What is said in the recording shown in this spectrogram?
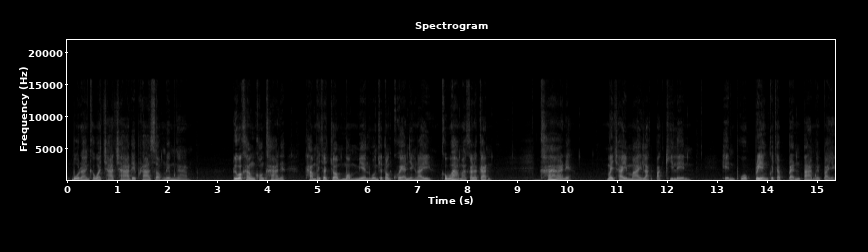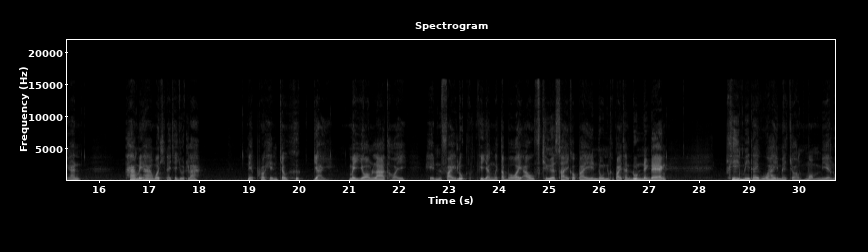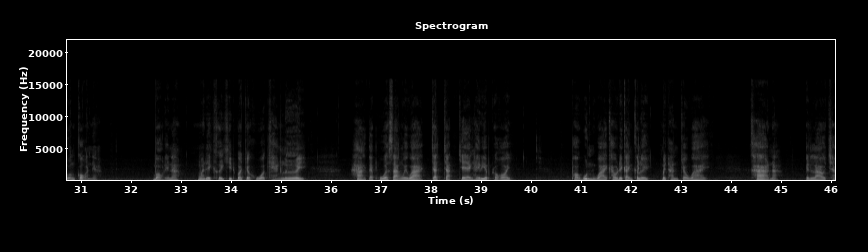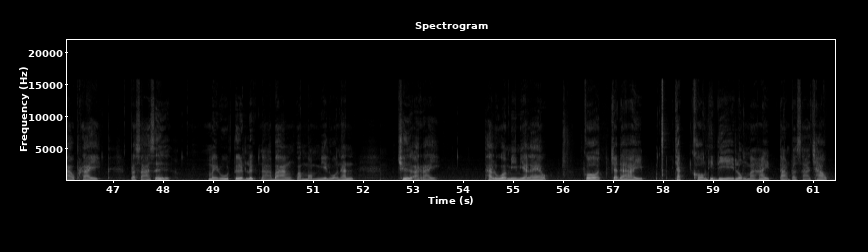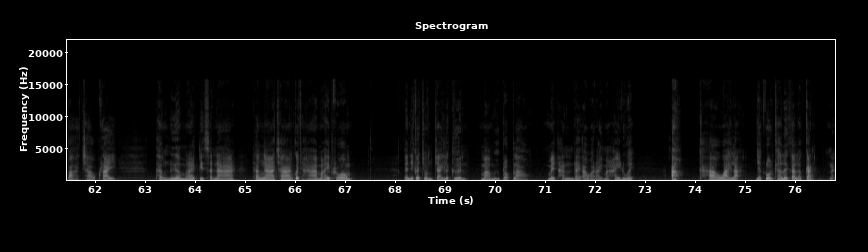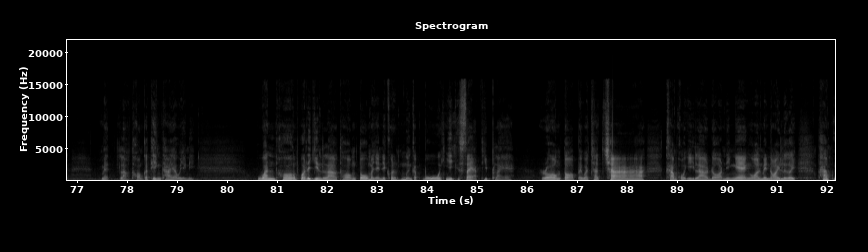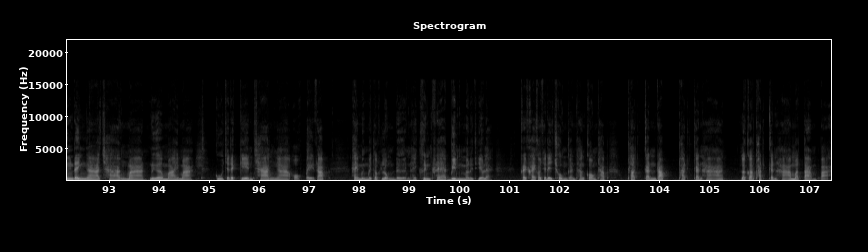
โบราณเขาว่าช้าช้าได้พระสองเล่มงาม หรือว่าคำของข้าเนี่ยทำให้เจ้าจอมหม่อมเมียหลวงจะต้องแขวนอย่างไรก็ว่ามาก็แล้วกันข้าเนี่ยไม่ใช่ไม้หลักปักขี้เลน เห็นผัวเปรี้ยงก็จะแป้นตามกันไปอย่างนั้น ถ้าไม่ห้ามว่าที่ไหนจะหยุดล่ะ เนี่ยเพราะเห็นเจ้าฮึกใหญ่ไม่ยอมล่าถอย เห็นไฟลุกก็อย่างเหมือนตะบอยเอาเชื้อใส่เข้าไปหนุนเข้าไปทั้งดุนแดงๆ ที่ไม่ได้ไหวแม่จอมหม่อมเมียหลวงก่อนเนี่ย บอกเลยนะ ไม่ได้เคยคิดว่าจะหัวแข็งเลย หากแต่ผัวสั่งไว้ว่าจะจัดแจงให้เรียบร้อย พอวุ่นวายเข้าด้วยกันก็เลย ไม่ทันจะไหว้ข้าน่ะเป็นลาวชาวไพร ประสาซื่อ ไม่รู้ตื้นลึกหนาบางว่าหม่อมเมียหลวงนั้น ชื่ออะไร ถ้ารู้ว่ามีเมียแล้ว ก็จะได้จัดของดีๆลงมาให้ตามประษาชาวป่าชาวไพร ทั้งเนื้อไม้กฤษณา ทั้งงาช้างก็จะหามาให้พร้อม แต่นี่ก็จนใจเหลือเกินมามือเปล่าๆ ไม่ทันได้เอาอะไรมาให้ด้วย เอาข้าวไหว้ละ อย่ากโกรธข้าเลยกันแล้วกันนะแม่ลาวทองก็ทิ้งท้ายเอาไว้อย่างนี้ วันทองพอได้ยินลาวทองโต้มาอย่างนี้ก็เหมือนกับโอ้ยยิงแสบที่แผล ร้องตอบไปว่าช้าช้าคำของอีลาวดอนนี่แง่งอนไม่น้อยเลย ถ้ามึงได้งาช้างมาเนื้อไม้มา กูจะได้เกณฑ์ช้างงาออกไปรับ ให้มึงไม่ต้องลงเดินให้ขึ้นแคร่บินมาเลยทีเดียวแหละ ใครๆเขาจะได้ชมกันทั้งกองทัพ ผลัดกันรับผลัดกันหา แล้วก็ผัดกันหามาตามป่า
